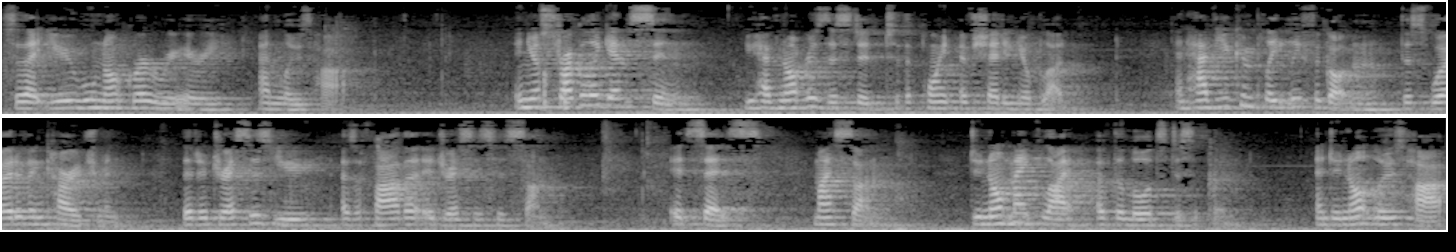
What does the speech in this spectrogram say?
so that you will not grow weary and lose heart. In your struggle against sin, you have not resisted to the point of shedding your blood. And have you completely forgotten this word of encouragement that addresses you as a father addresses his son? It says, My son, do not make light of the Lord's discipline, and do not lose heart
